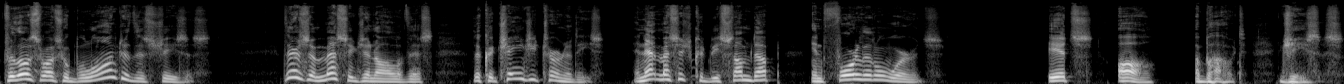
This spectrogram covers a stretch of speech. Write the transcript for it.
For those of us who belong to this Jesus, there's a message in all of this that could change eternities, and that message could be summed up in four little words. It's all about Jesus.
